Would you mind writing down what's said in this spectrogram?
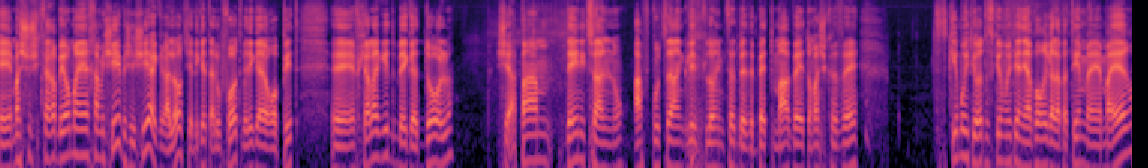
אה, משהו שקרה ביום אה, חמישי ושישי, הגרלות של ליגת אלופות וליגה אירופית. אה, אפשר להגיד בגדול שהפעם די ניצלנו, אף קבוצה אנגלית לא נמצאת באיזה בית מוות או משהו כזה. תסכימו איתי או לא תסכימו איתי, אני אעבור רגע לבתים מהר.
